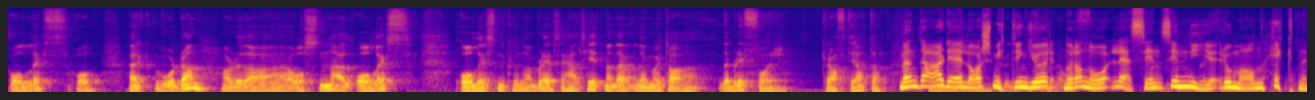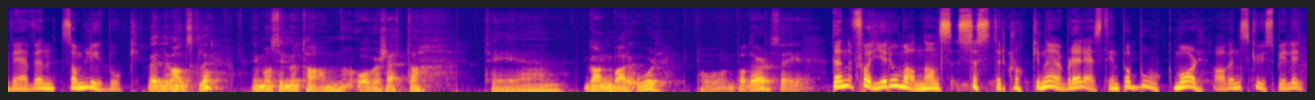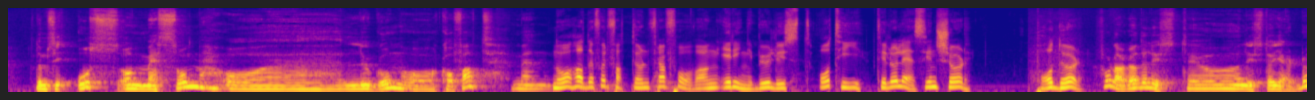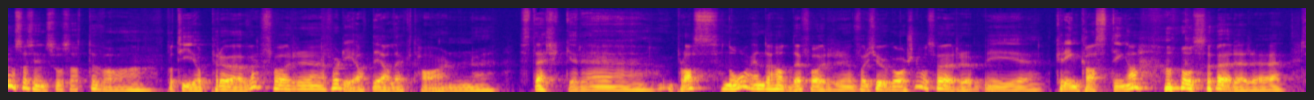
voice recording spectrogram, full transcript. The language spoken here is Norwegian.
Ollis Hvordan har du da åssen eller Olles? Ollesen kunne ha blåst helt hit, men det, det, ta, det blir for kraftig igjen. Men det er det Lars Mytting gjør når han nå leser inn sin nye roman 'Hekneveven' som lydbok. Veldig vanskelig. Vi må simultanoversette til gangbare ord på, på døl. Jeg... Den forrige romanen hans 'Søsterklokkene' ble lest inn på bokmål av en skuespiller. De sier oss og messom og lugom og koffat, men Nå hadde forfatteren fra Fåvang i Ringebu lyst og tid til å lese inn sjøl. På døl. Forlaget hadde lyst til, å, lyst til å gjøre det, og så syntes vi at det var på tide å prøve. For, fordi at dialekt har en sterkere plass nå enn det hadde for, for 20 år siden. Og så hører i kringkastinga, og så hører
